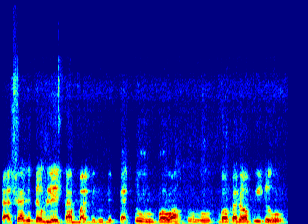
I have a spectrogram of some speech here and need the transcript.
Tak sekarang kita boleh tabat dulu dekat tu, bawah tu, bawah kanopi tu.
